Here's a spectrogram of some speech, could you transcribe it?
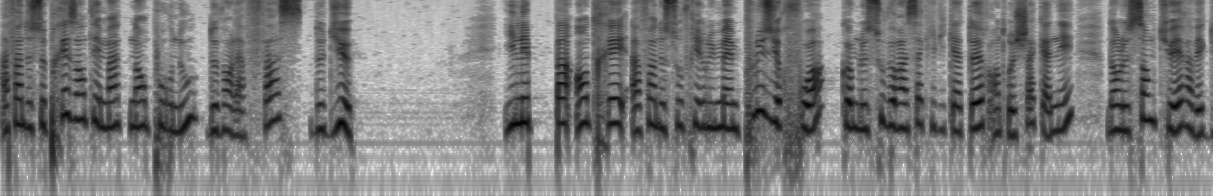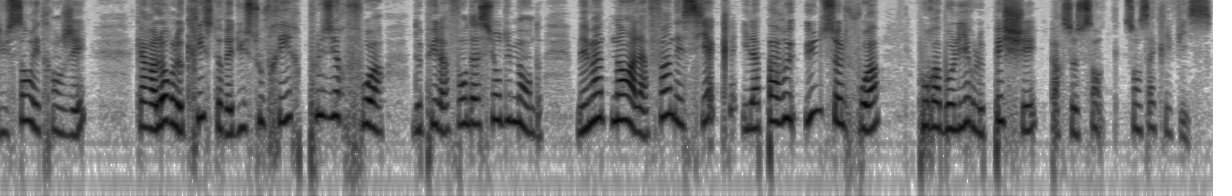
afin de se présenter maintenant pour nous devant la face de Dieu. Il n'est pas entré afin de souffrir lui-même plusieurs fois, comme le souverain sacrificateur entre chaque année, dans le sanctuaire avec du sang étranger, car alors le Christ aurait dû souffrir plusieurs fois depuis la fondation du monde. Mais maintenant, à la fin des siècles, il a paru une seule fois pour abolir le péché par ce son sacrifice.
